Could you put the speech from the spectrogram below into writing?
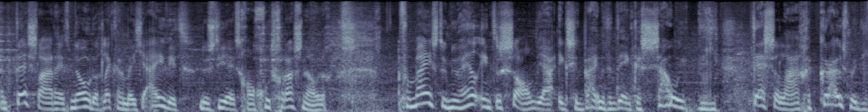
Een Tesselaar heeft nodig lekker een beetje eiwit. Dus die heeft gewoon goed gras nodig. Voor mij is het natuurlijk nu heel interessant. Ja, ik zit bijna te denken, zou ik die Tesselaar gekruist met die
